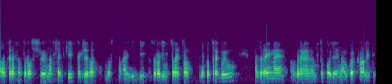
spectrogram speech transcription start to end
ale teraz sa to rozširuje na všetky, takže vlastne dostanú aj deti z rodín, ktoré to nepotrebujú a zrejme, zrejme to pôjde aj na úkor kvality.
